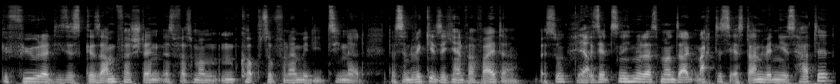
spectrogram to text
Gefühl oder dieses Gesamtverständnis, was man im Kopf so von der Medizin hat, das entwickelt sich einfach weiter. Weißt du? Ja. Das ist jetzt nicht nur, dass man sagt, macht es erst dann, wenn ihr es hattet,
